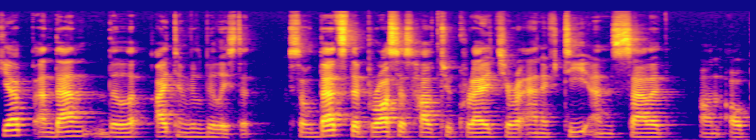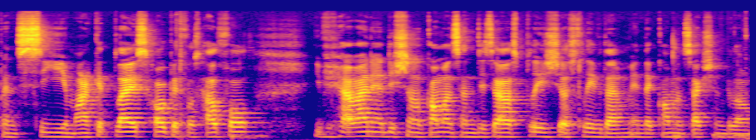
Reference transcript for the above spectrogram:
yep and then the item will be listed. So that's the process how to create your NFT and sell it on OpenSea marketplace. Hope it was helpful if you have any additional comments and details, please just leave them in the comment section below.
